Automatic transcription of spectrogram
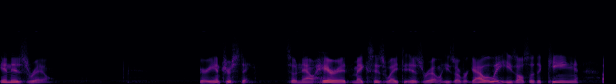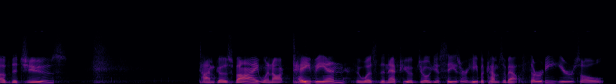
in Israel. Very interesting. So now Herod makes his way to Israel. He's over Galilee. He's also the king of the Jews. Time goes by when Octavian, who was the nephew of Julius Caesar, he becomes about 30 years old.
